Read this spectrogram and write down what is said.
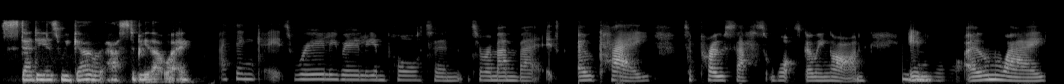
steady as we go it has to be that way I think it's really, really important to remember it's okay to process what's going on mm-hmm. in your own way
